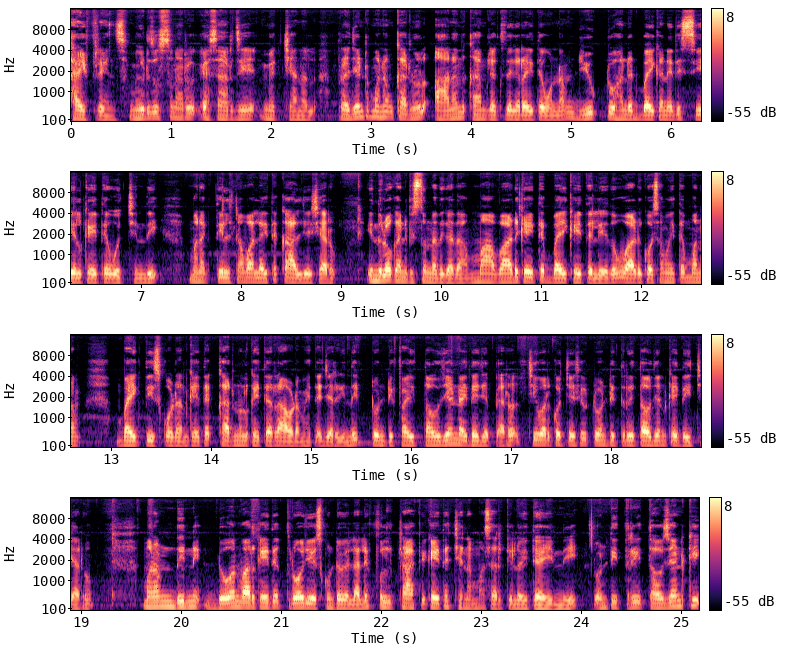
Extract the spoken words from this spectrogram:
హాయ్ ఫ్రెండ్స్ మీరు చూస్తున్నారు ఎస్ఆర్జే మెక్ ఛానల్ ప్రజెంట్ మనం కర్నూలు ఆనంద్ కాంప్లెక్స్ దగ్గర అయితే ఉన్నాం. డ్యూక్ టూ హండ్రెడ్ బైక్ అనేది సేల్కి అయితే వచ్చింది. మనకు తెలిసిన వాళ్ళు అయితే కాల్ చేశారు. ఇందులో కనిపిస్తున్నది కదా మా వాడికైతే బైక్ అయితే లేదు. వాడి కోసం అయితే మనం బైక్ తీసుకోవడానికి అయితే కర్నూలుకి అయితే రావడం అయితే జరిగింది. ట్వంటీ ఫైవ్ థౌజండ్ అయితే చెప్పారు. చివరికి వచ్చేసి ట్వంటీ త్రీ థౌజండ్కి అయితే ఇచ్చారు. మనం దీన్ని డోన్ వరకు అయితే త్రో చేసుకుంటూ వెళ్ళాలి. ఫుల్ ట్రాఫిక్ అయితే చిన్నమ్మ సర్కిల్ అయితే అయింది. ట్వంటీ త్రీ థౌజండ్కి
